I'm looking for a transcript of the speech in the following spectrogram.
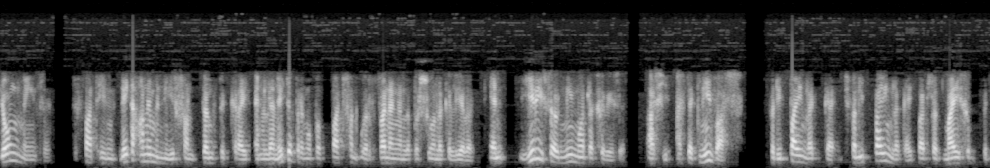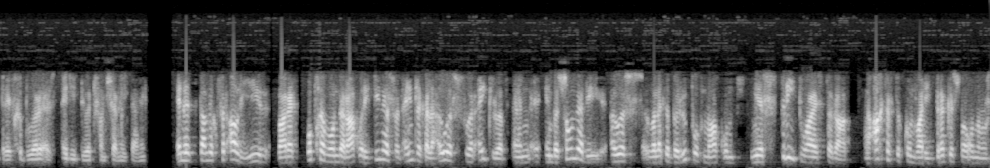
jong mense te vat en net 'n ander manier van dink te kry en hulle net te bring op 'n pad van oorwinning in hulle persoonlike lewe. En hierdie sou nie moontlik gewees het as as dit nie was vir die pynlikheid van die pynlikheid wat wat my betref gebore is uit die dood van Shanita nie. En dit staan ook veral hier waar ek opgewonde raak oor die tieners wat eintlik hulle ouers vooruitloop en en besonder die ouers wil ek 'n beroep op maak om meer streetwise te raak en agter te kom wat die druk is vir ons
